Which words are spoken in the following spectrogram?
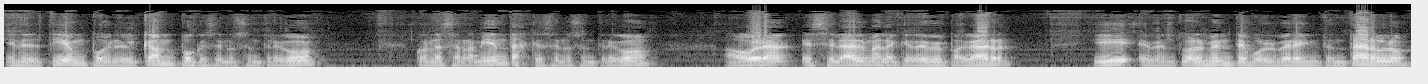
en el tiempo, en el campo que se nos entregó, con las herramientas que se nos entregó. Ahora es el alma la que debe pagar y eventualmente volver a intentarlo,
